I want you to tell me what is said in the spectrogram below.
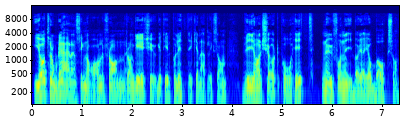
jag tror det är en signal från, från G20 till politikerna att liksom, vi har kört på hit, nu får ni börja jobba också.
